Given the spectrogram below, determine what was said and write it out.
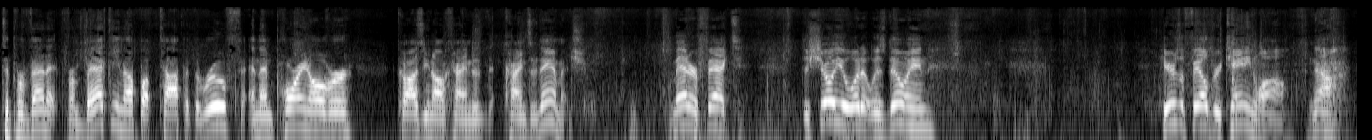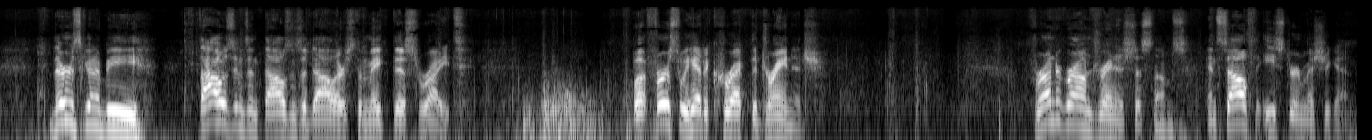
to prevent it from backing up up top at the roof and then pouring over, causing all kinds of, kinds of damage. Matter of fact, to show you what it was doing, here's a failed retaining wall. Now, there's going to be thousands and thousands of dollars to make this right. But first we had to correct the drainage. For underground drainage systems in southeastern Michigan,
